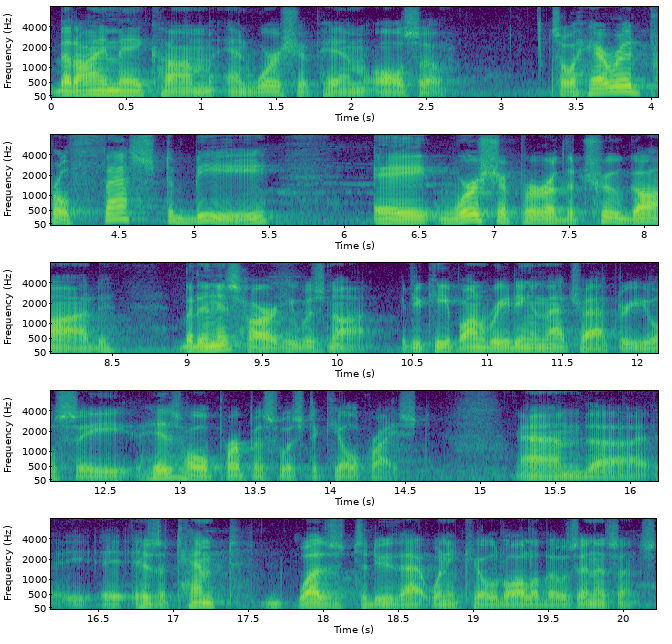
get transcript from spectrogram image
that I may come and worship him also. So Herod professed to be a worshiper of the true God, but in his heart he was not. If you keep on reading in that chapter, you'll see his whole purpose was to kill Christ. And uh, his attempt was to do that when he killed all of those innocents.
